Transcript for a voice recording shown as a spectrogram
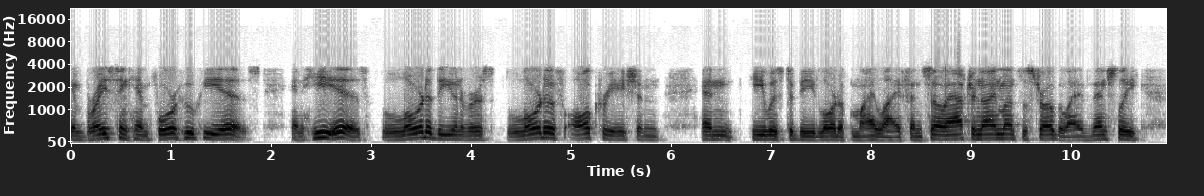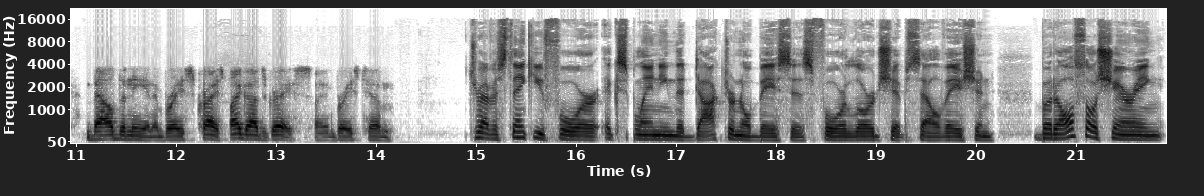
embracing Him for who He is. And He is Lord of the universe, Lord of all creation, and He was to be Lord of my life. And so after nine months of struggle, I eventually bowed the knee and embraced Christ. By God's grace, I embraced Him. Travis, thank you for explaining the doctrinal basis for Lordship salvation but also sharing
